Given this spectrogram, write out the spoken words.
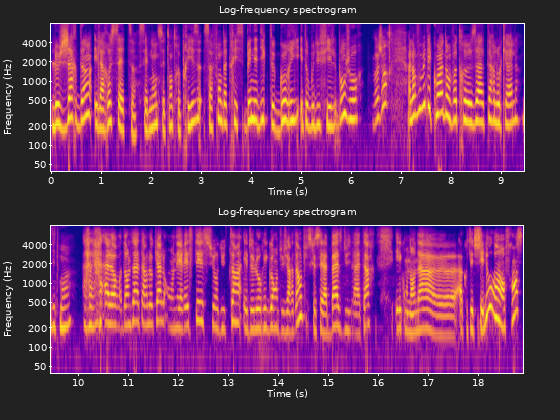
Le jardin et la recette, c'est le nom de cette entreprise. Sa fondatrice Bénédicte Gori est au bout du fil. Bonjour. Bonjour. Alors vous mettez quoi dans votre zaatar local? Dites-moi. Alors, dans le zaatar local, on est resté sur du thym et de l'origan du jardin, puisque c'est la base du zaatar et qu'on en a euh, à côté de chez nous, hein, en France.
